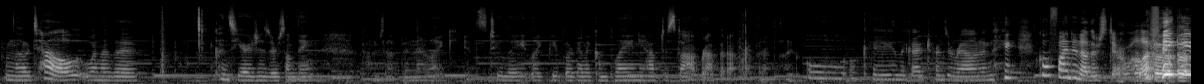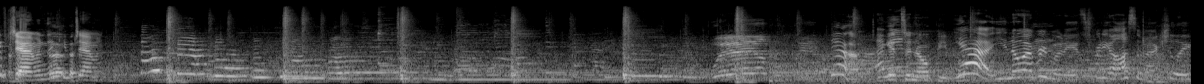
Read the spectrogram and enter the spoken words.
from the hotel, one of the concierges or something, comes up and they're like, it's too late, like people are gonna complain, you have to stop, wrap it up, wrap it up. They're like, oh, okay. And the guy turns around and they go find another stairwell. And they keep jamming, they keep jamming. Yeah, I you get mean, to know people. Yeah, you know everybody. It's pretty awesome actually.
